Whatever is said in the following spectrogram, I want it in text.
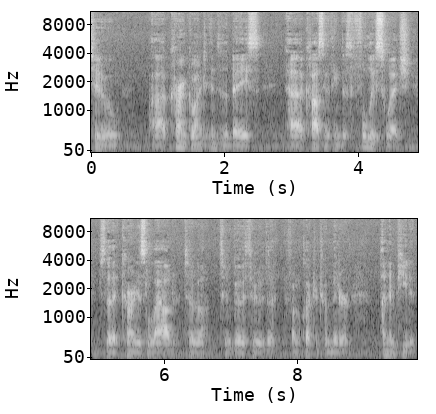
to uh, current going into the base, uh, causing the thing to fully switch so that current is allowed to, to go through the, from the collector to emitter unimpeded.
